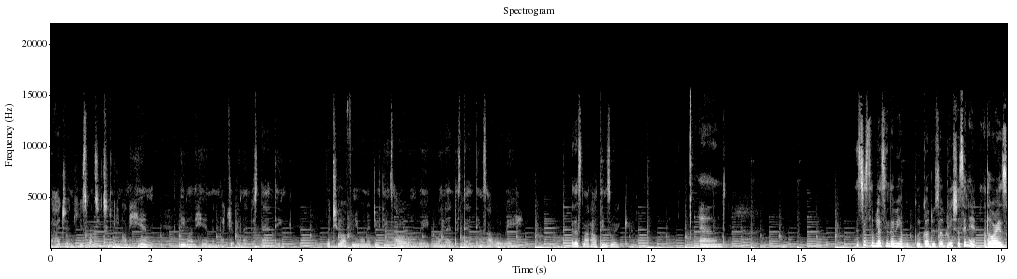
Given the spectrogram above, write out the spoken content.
imagine. He just wants you to lean on Him. Lean on Him and not your own understanding. But too often you want to do things our own way. We want to understand things our way. But that's not how things work. And it's just a blessing that we have a God who's so gracious in it. Otherwise,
